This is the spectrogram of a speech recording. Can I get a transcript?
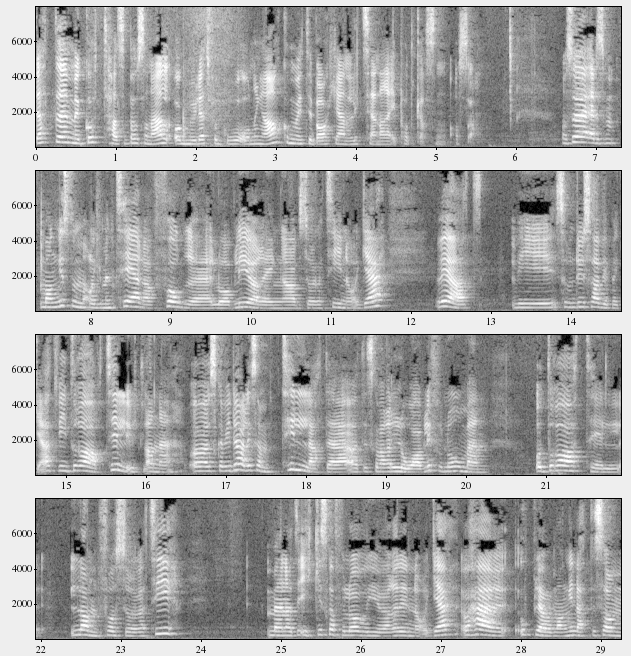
Dette med godt helsepersonell og mulighet for gode ordninger kommer vi tilbake igjen litt senere i podkasten også. Og så er det mange som argumenterer for eh, lovliggjøring av surrogati i Norge ved at vi, som du sa, Vibeke, at vi drar til utlandet. Og skal vi da liksom tillate at det skal være lovlig for nordmenn å dra til land for surrogati, men at de ikke skal få lov å gjøre det i Norge? Og her opplever mange dette som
